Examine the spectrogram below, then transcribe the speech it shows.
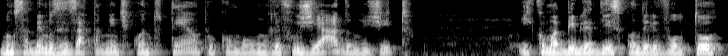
não sabemos exatamente quanto tempo, como um refugiado no Egito. E como a Bíblia diz, quando ele voltou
